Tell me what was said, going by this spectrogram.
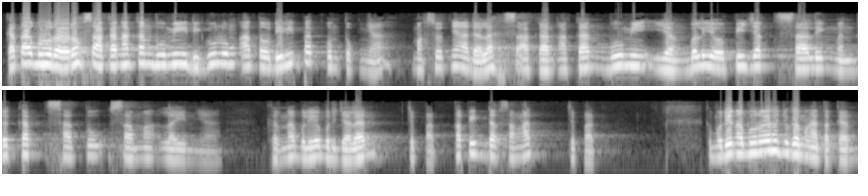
Kata Abu Hurairah, seakan-akan bumi digulung atau dilipat untuknya, maksudnya adalah seakan-akan bumi yang beliau pijak saling mendekat satu sama lainnya. Karena beliau berjalan cepat, tapi tidak sangat cepat. Kemudian Abu Hurairah juga mengatakan,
